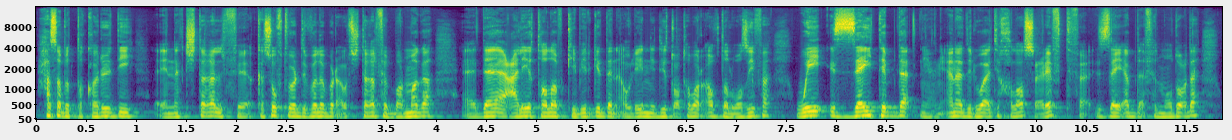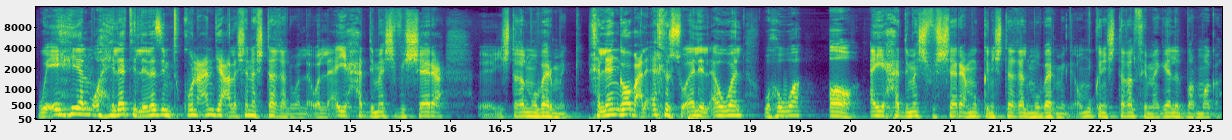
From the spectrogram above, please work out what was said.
حسب التقارير دي إنك تشتغل في ك software developer أو تشتغل في البرمجة ده عليه طلب كبير جدا أو ليه إن دي تعتبر أفضل وظيفة؟ وإزاي تبدأ؟ يعني أنا دلوقتي خلاص عرفت فإزاي أبدأ في الموضوع ده؟ وإيه هي المؤهلات اللي لازم تكون عندي علشان أشتغل؟ ولا ولا أي حد ماشي في الشارع يشتغل مبرمج؟ خلينا نجاوب على آخر سؤال الأول وهو آه أي حد ماشي في الشارع ممكن يشتغل مبرمج أو ممكن يشتغل في مجال البرمجة.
